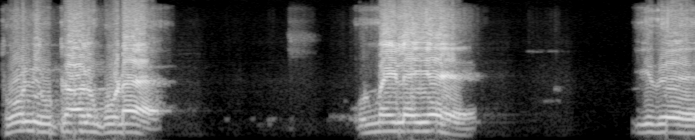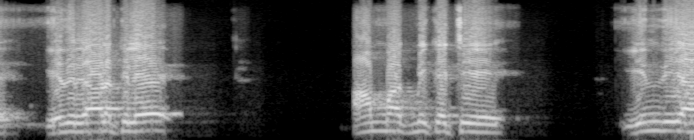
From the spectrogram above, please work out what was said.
தோல்வி உற்றாலும் கூட உண்மையிலேயே இது எதிர்காலத்திலே ஆம் ஆத்மி கட்சி இந்தியா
